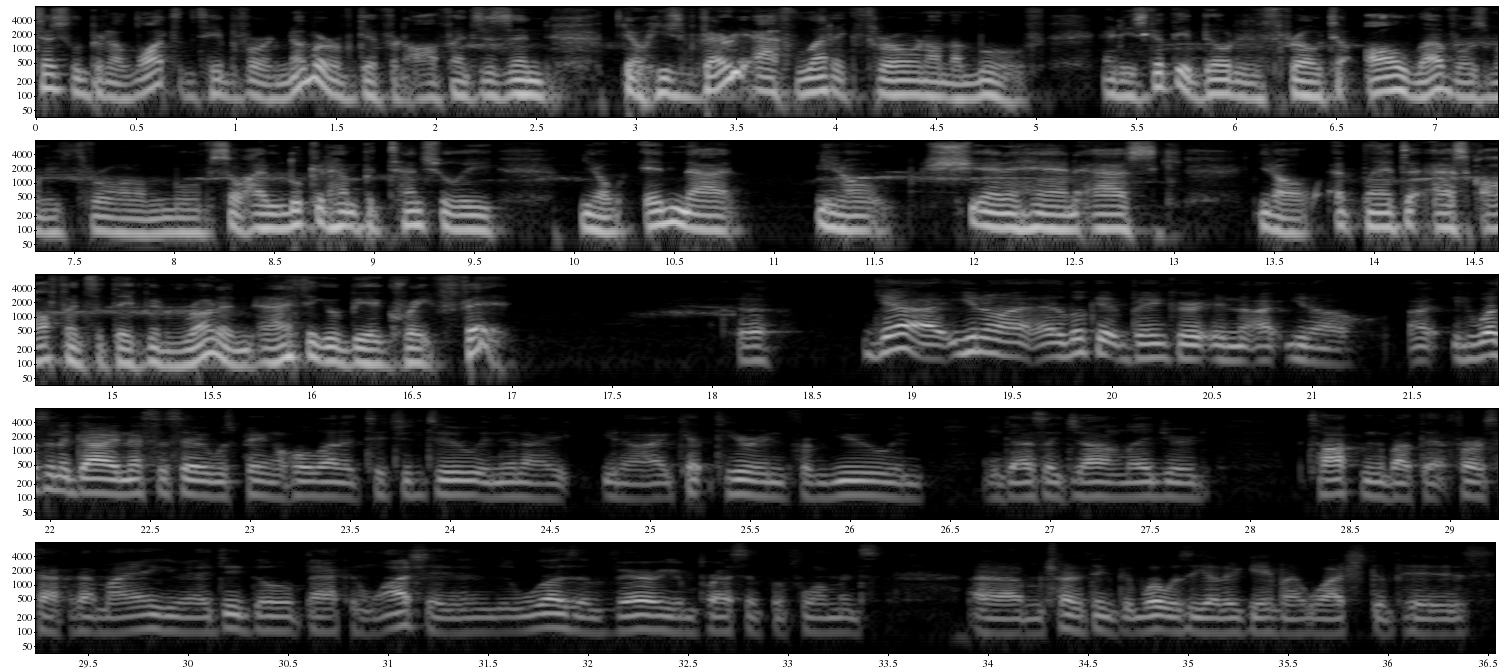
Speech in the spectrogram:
potentially bring a lot to the table for a number of different offenses. And you know, he's very athletic throwing on the move, and he's got the ability to throw to all levels when he's throwing on the move. So I look at him potentially, you know, in that you know Shanahan esque, you know, Atlanta esque offense that they've been running, and I think it would be a great fit. Uh, yeah, you know, I, I look at Benkert, and I, you know, he wasn't a guy I necessarily was paying a whole lot of attention to, and then I, you know, I kept hearing from you and, and guys like Jon Ledyard talking about that first half of that Miami game, I did go back and watch it, and it was a very impressive performance. Um, I'm trying to think that what was the other game I watched of his.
